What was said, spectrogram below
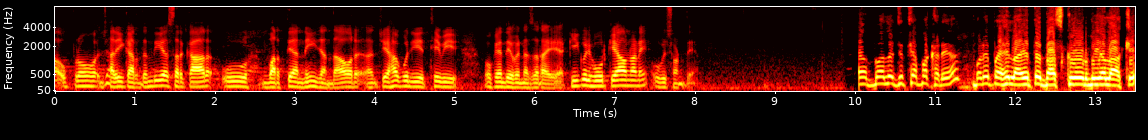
ਉੱਪਰੋਂ ਜਾਰੀ ਕਰ ਦਿੰਦੀ ਹੈ ਸਰਕਾਰ, ਉਹ ਵਰਤਿਆ ਨਹੀਂ ਜਾਂਦਾ ਔਰ ਅਜਿਹਾ ਕੁਝ ਇੱਥੇ ਵੀ ਉਹ ਕਹਿੰਦੇ ਹੋਏ ਨਜ਼ਰ ਆਏ ਆ। ਕੀ ਕੁਝ ਹੋਰ ਕਿਹਾ ਉਹਨਾਂ ਨੇ, ਉਹ ਵੀ ਸੁਣਦੇ ਆ ਪਹਿਲੇ ਜਿੱਥੇ ਆਪਾਂ ਖੜੇ ਆ ਬੜੇ ਪੈਸੇ ਲਾਏ ਤੇ 10 ਕਰੋੜ ਰੁਪਇਆ ਲਾ ਕੇ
